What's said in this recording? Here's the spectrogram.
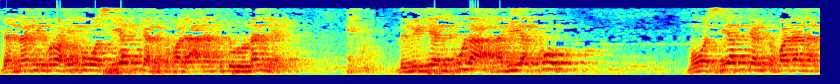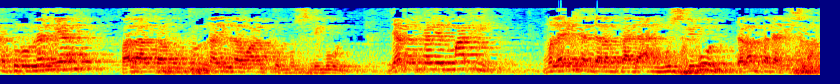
Dan Nabi Ibrahim mewasiatkan kepada anak keturunannya. Demikian pula Nabi Yakub mewasiatkan kepada anak keturunannya fala tamutunna illa wa antum muslimun. Jangan kalian mati melainkan dalam keadaan muslimun, dalam keadaan Islam.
